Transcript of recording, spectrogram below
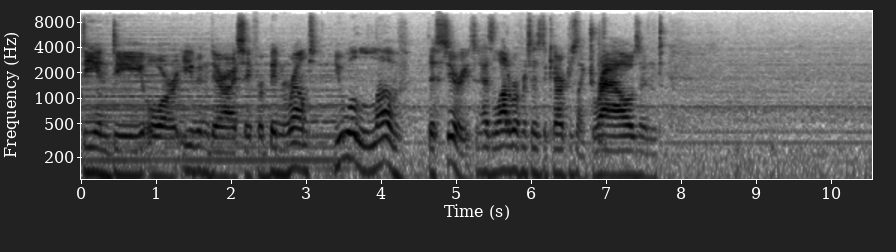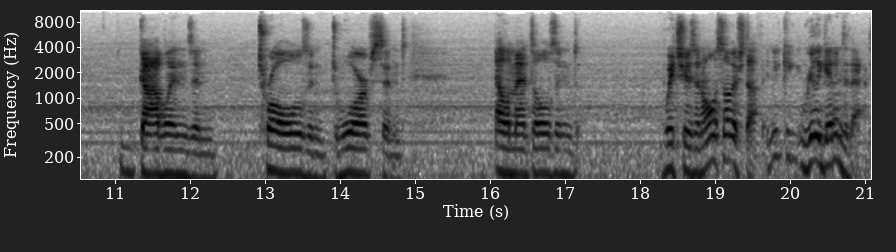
D&D or even dare I say Forbidden Realms, you will love this series. It has a lot of references to characters like Drows and goblins and trolls and dwarfs and elementals and witches and all this other stuff. And you can really get into that.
